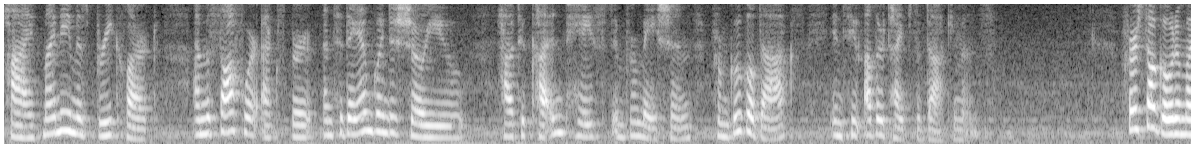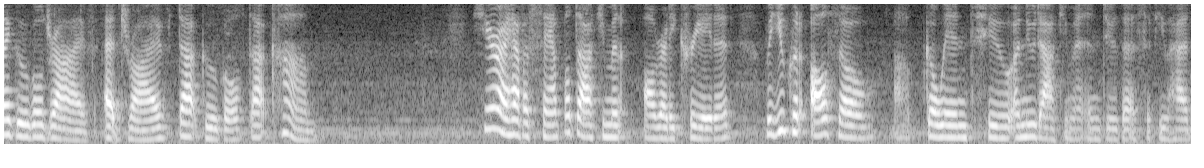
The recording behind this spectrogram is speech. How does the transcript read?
Hi, my name is Brie Clark. I'm a software expert and today I'm going to show you how to cut and paste information from Google Docs into other types of documents. First I'll go to my Google Drive at drive.google.com. Here I have a sample document already created, but you could also uh, go into a new document and do this if you had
